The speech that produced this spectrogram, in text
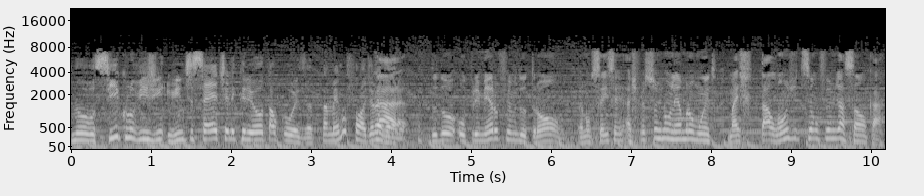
no ciclo vigi- 27 ele criou tal coisa. Também não fode, né, Cara, velho? Dudu, o primeiro filme do Tron, eu não sei se as pessoas não lembram muito, mas tá longe de ser um filme de ação, cara.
